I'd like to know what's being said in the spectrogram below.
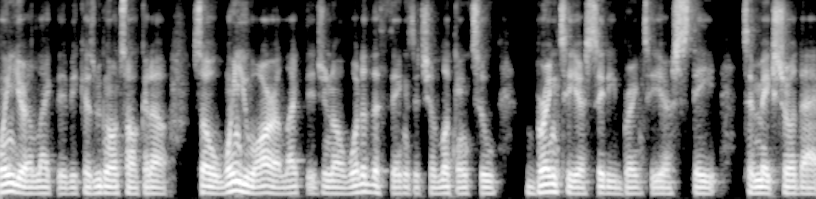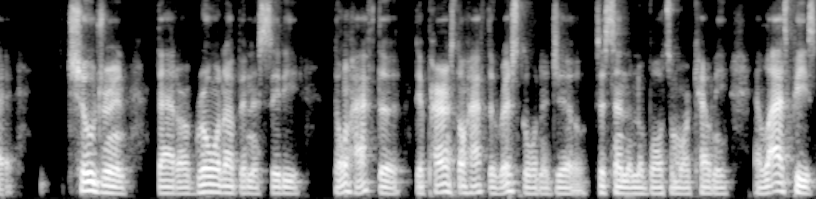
when you're elected because we're going to talk it up. So when you are elected you know what are the things that you're looking to bring to your city bring to your state to make sure that children that are growing up in the city don't have to, their parents don't have to risk going to jail to send them to Baltimore County. And last piece,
